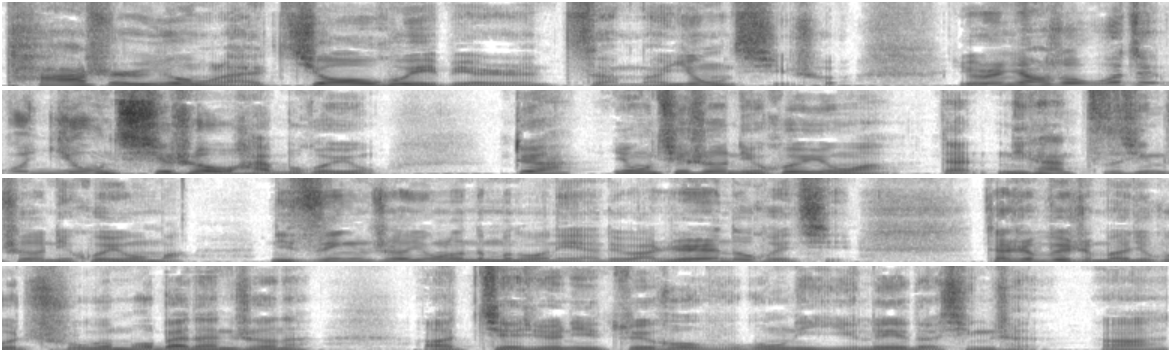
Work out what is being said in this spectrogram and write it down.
它是用来教会别人怎么用汽车。有人讲说，我这我用汽车我还不会用，对啊，用汽车你会用啊。但你看自行车你会用吗？你自行车用了那么多年，对吧？人人都会骑，但是为什么就会出个摩拜单车呢？啊，解决你最后五公里以内的行程啊，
